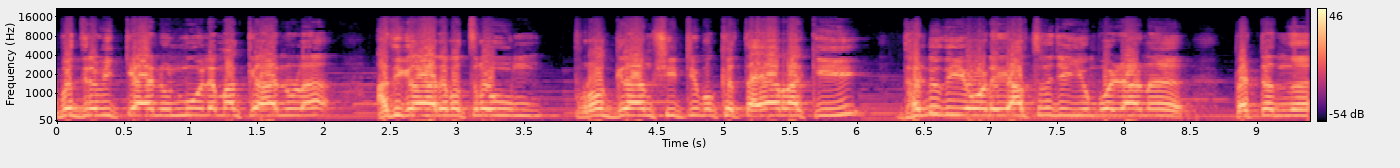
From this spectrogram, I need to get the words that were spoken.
ഉപദ്രവിക്കാൻ ഉന്മൂലമാക്കാനുള്ള അധികാരപത്രവും പ്രോഗ്രാം ഷീറ്റും ഒക്കെ തയ്യാറാക്കി ധണ്ഡുതിയോടെ യാത്ര ചെയ്യുമ്പോഴാണ് പെട്ടെന്ന്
